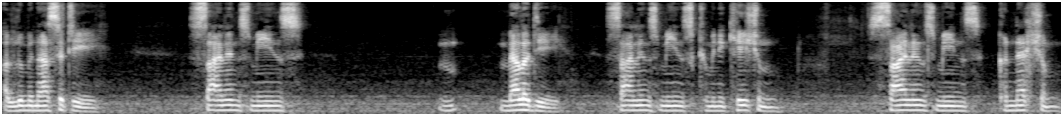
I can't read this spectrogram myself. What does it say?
a luminosity. Silence means melody. Silence means communication. Silence means connection.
